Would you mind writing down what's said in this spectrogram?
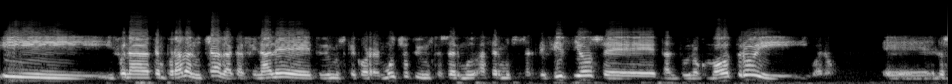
Y, fue una temporada luchada, que al final eh, tuvimos que correr mucho, tuvimos que hacer, muchos sacrificios, eh, tanto uno como otro, y, bueno, eh, los,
